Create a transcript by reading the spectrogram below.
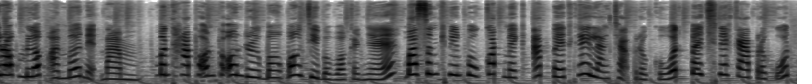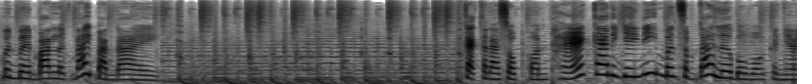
ជ្រោកម្លប់ឲ្យមើលអ្នកដាំមិនថាប្អូនប្អូនឬបងបងជាបវរកញ្ញាបើសិនគ្មានពួកគាត់ make up ពេលថ្ងៃឡើងឆាកប្រកួតពេលឈ្នះការប្រកួតមិនមែនបានលើកដៃបានដែរ កក្កដាសុភ័ណ្ឌថាការនិយាយនេះមិនសំដៅលើបវរកញ្ញា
